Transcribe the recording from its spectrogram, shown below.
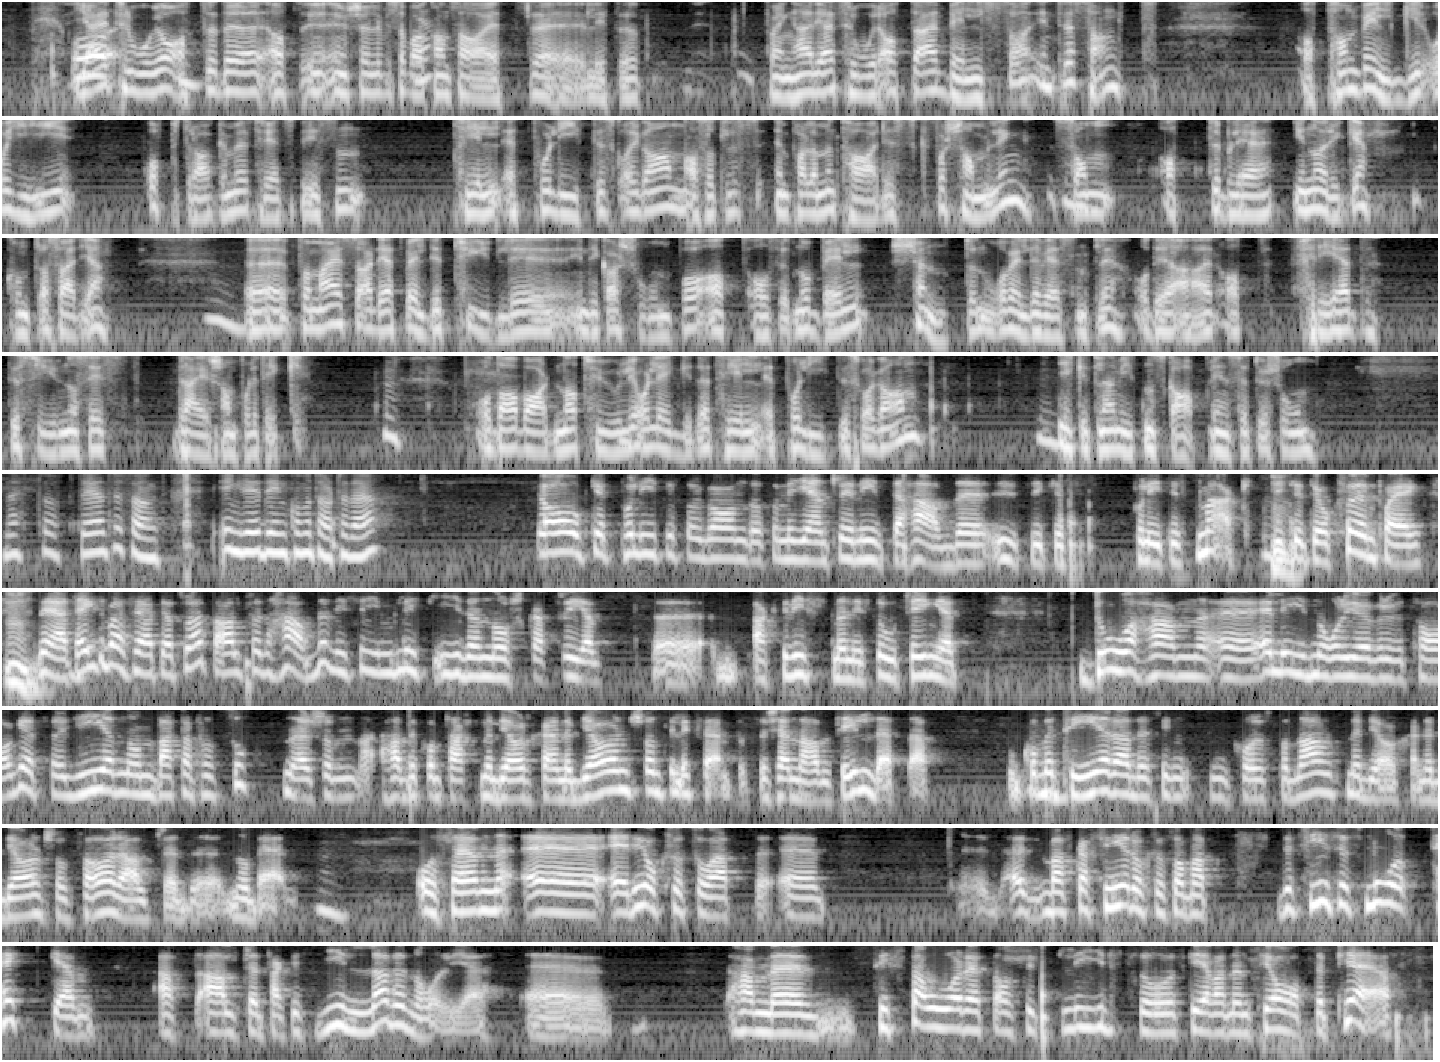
jeg tror jo at det at, Unnskyld hvis jeg bare kan ta et uh, lite poeng her. Jeg tror at det er vel så interessant at han velger å gi oppdraget med fredsprisen til et politisk organ, altså til en parlamentarisk forsamling, som at det ble i Norge kontra Sverige. Uh, for meg så er det et veldig tydelig indikasjon på at Alfred Nobel skjønte noe veldig vesentlig, og det er at fred til syvende og sist dreier seg om politikk. Og da var det naturlig å legge det til et politisk organ, ikke til en vitenskapelig institusjon. Nettopp. Det er interessant. Ingrid, din kommentar til det? Ja, og et politiskt organ då, som egentlig ikke hadde utrikespolitisk makt, mm. vilket ju også är en poeng. Mm. Nej, jag tänkte bara säga att jag tror at Alfred hadde viss innblikk i den norske fredsaktivismen i Stortinget då han, eh, eller i Norge överhuvudtaget, för genom Berta von Suttner som hade kontakt med Björn Stjerne Björnsson till exempel så kände han till detta. och kommenterade sin, sin korrespondens med Björn Stjerne Björnsson för Alfred eh, Nobel. Mm. Och sen eh, är det också så att eh, man ska se det också som att det finns ju små tecken att Alfred faktiskt gillade Norge. Eh, han, eh, sista året av sitt liv så skrev han en teaterpjäs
